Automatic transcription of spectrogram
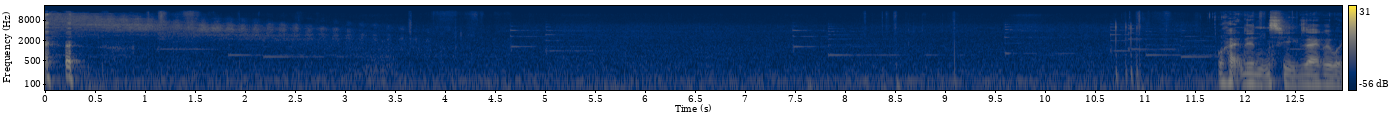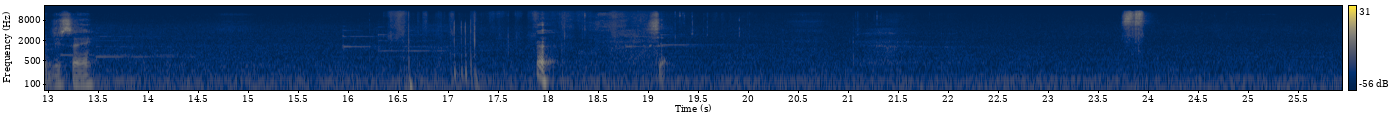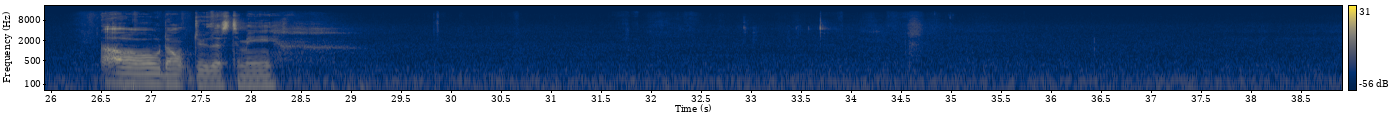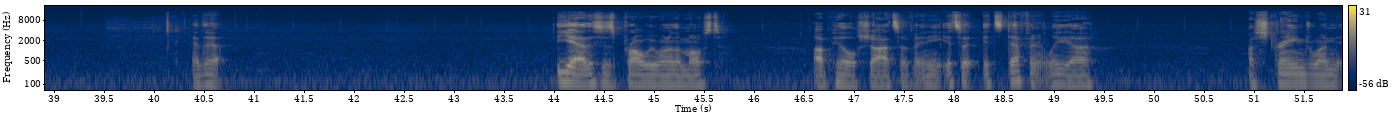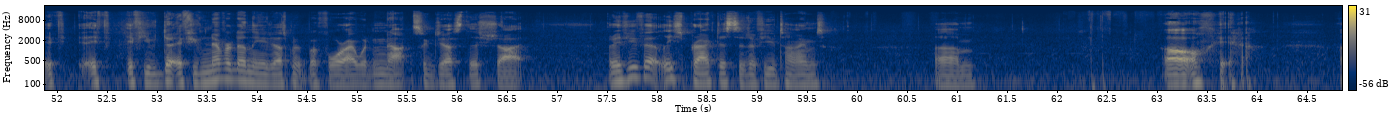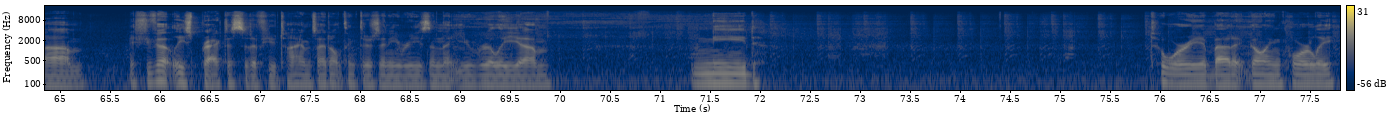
I didn't see exactly what you say. Oh, don't do this to me. Yeah, the yeah, this is probably one of the most uphill shots of any. It's a it's definitely a a strange one. If if if you've do, if you've never done the adjustment before, I would not suggest this shot. But if you've at least practiced it a few times, um, oh yeah, um, if you've at least practiced it a few times, I don't think there's any reason that you really um, need to worry about it going poorly.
